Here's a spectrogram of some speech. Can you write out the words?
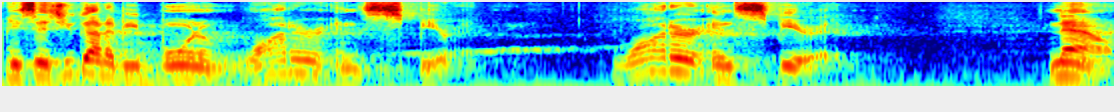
He says, You got to be born of water and spirit. Water and spirit. Now,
